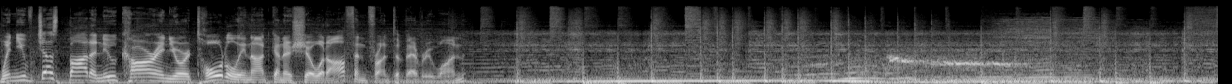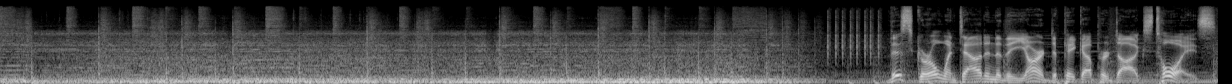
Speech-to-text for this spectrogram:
When you've just bought a new car and you're totally not gonna show it off in front of everyone. This girl went out into the yard to pick up her dog's toys,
